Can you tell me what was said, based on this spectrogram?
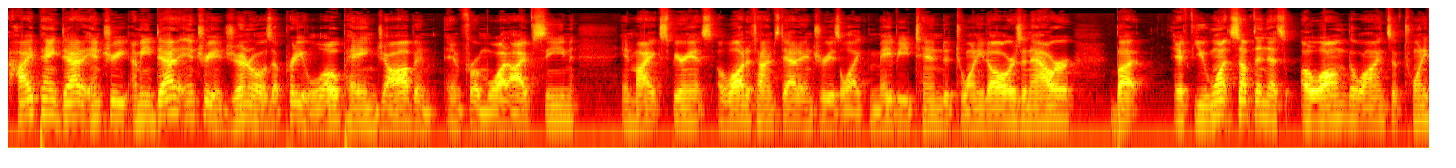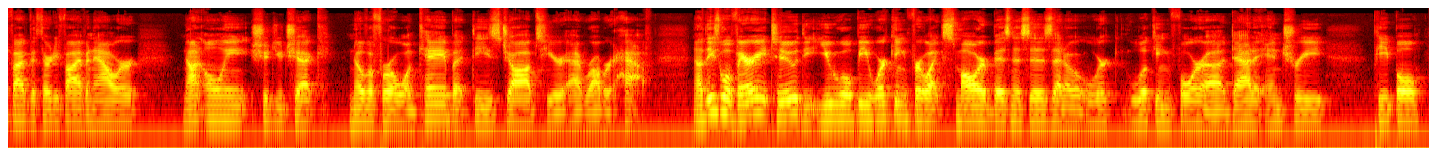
high paying data entry, I mean, data entry in general is a pretty low paying job. And, and from what I've seen in my experience, a lot of times data entry is like maybe 10 to $20 an hour. But if you want something that's along the lines of 25 to 35 an hour, not only should you check Nova 401k, but these jobs here at Robert Half. Now these will vary too. You will be working for like smaller businesses that are work, looking for uh, data entry people.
